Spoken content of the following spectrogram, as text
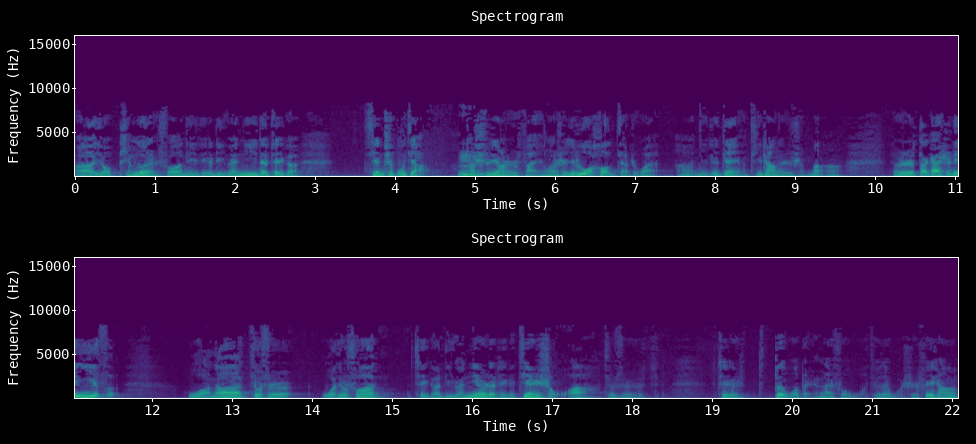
呃有评论说你这个李元妮的这个坚持不嫁，它实际上是反映了是一落后的价值观啊。你这电影提倡的是什么啊？就是大概是这意思。我呢，就是我就说这个李元妮的这个坚守啊，就是这个对我本人来说，我觉得我是非常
